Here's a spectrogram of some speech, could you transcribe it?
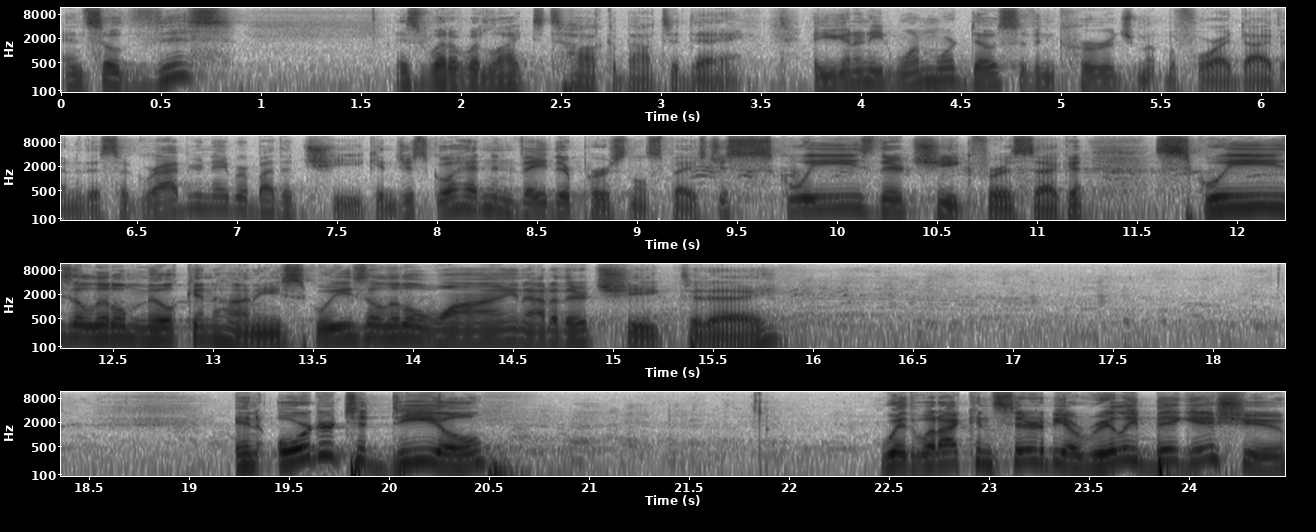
And so this is what I would like to talk about today. You're going to need one more dose of encouragement before I dive into this. So grab your neighbor by the cheek and just go ahead and invade their personal space. Just squeeze their cheek for a second. Squeeze a little milk and honey. Squeeze a little wine out of their cheek today. In order to deal with what I consider to be a really big issue,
